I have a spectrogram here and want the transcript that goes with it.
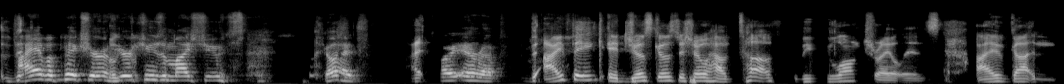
th- I have a picture of Okay. your shoes and my shoes. Go ahead. I- Sorry interrupt. I think it just goes to show how tough the long trail is. I've gotten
